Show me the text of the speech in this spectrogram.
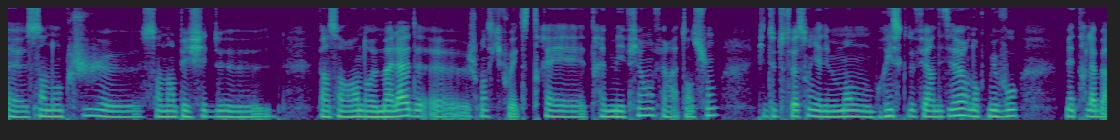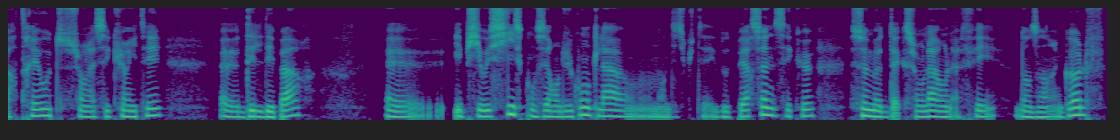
euh, sans non plus euh, s'en empêcher de, enfin, s'en rendre malade. je pense qu'il faut être très très méfiant, faire attention. Puis de toute façon, il y a des moments où on risque de faire des erreurs, donc mieux vaut mettre la barre très haute sur la sécurité dès le départ euh, et puis aussi, ce qu'on s'est rendu compte, là, on en discutait avec d'autres personnes, c'est que ce mode d'action-là, on l'a fait dans un golf,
